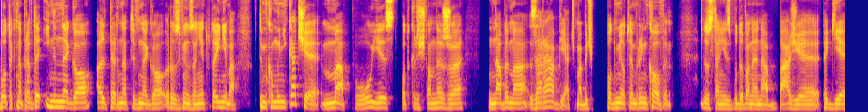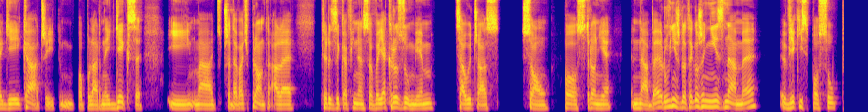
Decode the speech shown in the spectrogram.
bo tak naprawdę innego alternatywnego rozwiązania tutaj nie ma. W tym komunikacie mapu jest podkreślone, że NABE ma zarabiać, ma być podmiotem rynkowym. Zostanie zbudowane na bazie PGE-GIK, czyli popularnej GIEKSy i ma sprzedawać prąd, ale te ryzyka finansowe, jak rozumiem, cały czas są po stronie NABE, również dlatego, że nie znamy, w jaki sposób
